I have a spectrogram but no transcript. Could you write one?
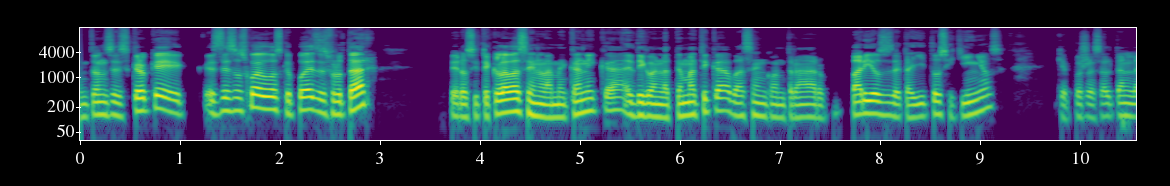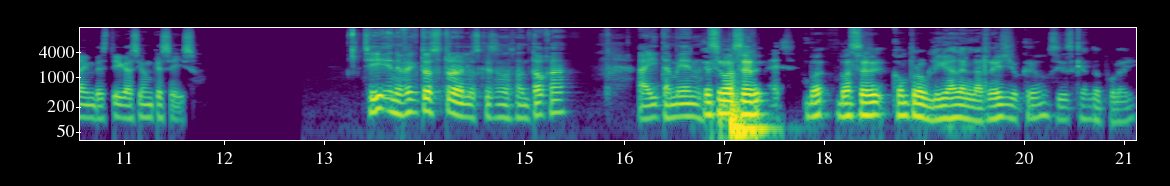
entonces creo que es de esos juegos que puedes disfrutar, pero si te clavas en la mecánica, eh, digo, en la temática, vas a encontrar varios detallitos y guiños que pues resaltan la investigación que se hizo. Sí, en efecto es otro de los que se nos antoja. Ahí también. Ese va a ser, va, a ser compra obligada en la red, yo creo, si es que anda por ahí.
